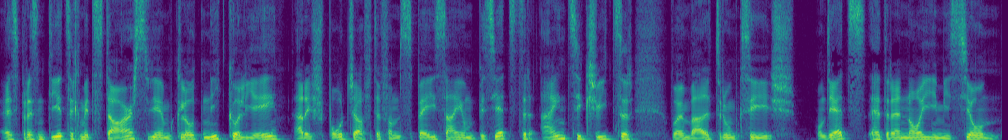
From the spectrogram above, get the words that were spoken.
Es präsentiert sich mit Stars wie dem Claude Nicolier. Er ist Botschafter vom Space Eye und bis jetzt der einzige Schweizer, der im Weltraum war. Und jetzt hat er eine neue Mission.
